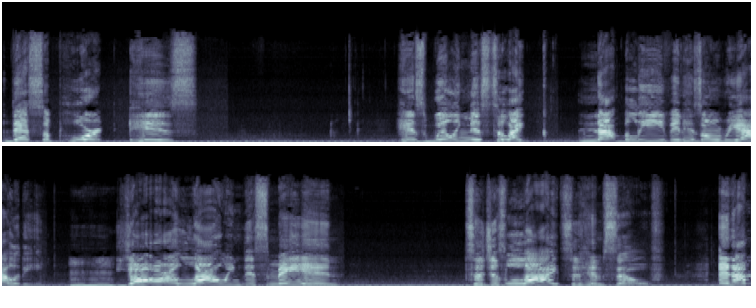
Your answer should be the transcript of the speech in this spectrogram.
that support his his willingness to like not believe in his own reality. Hmm Y'all are allowing this man to just lie to himself. And I'm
